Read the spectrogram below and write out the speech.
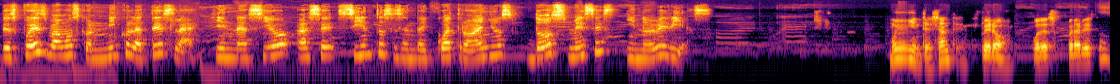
Después vamos con Nikola Tesla, quien nació hace 164 años, dos meses y nueve días. Muy interesante, pero ¿puedes superar esto?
